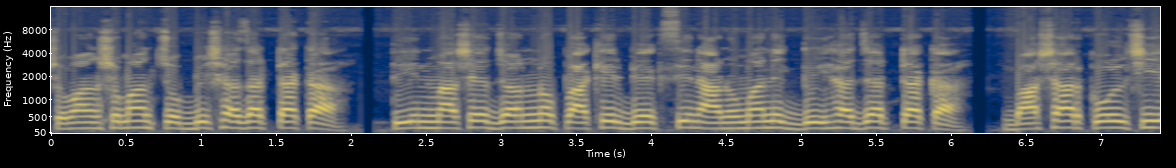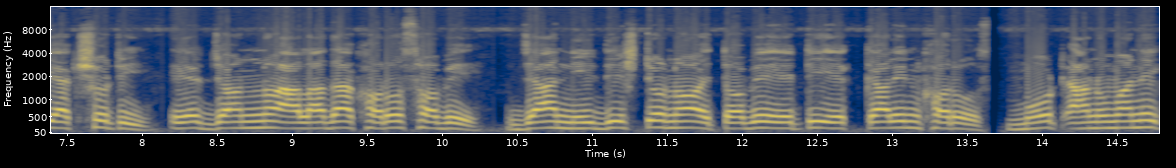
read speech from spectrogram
সমান সমান চব্বিশ হাজার টাকা। তিন মাসের জন্য পাখির ভ্যাকসিন আনুমানিক দুই হাজার টাকা। বাসার কলসি একশোটি। এর জন্য আলাদা খরচ হবে, যা নির্দিষ্ট নয়, তবে এটি এককালীন খরচ। মোট আনুমানিক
